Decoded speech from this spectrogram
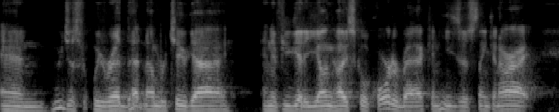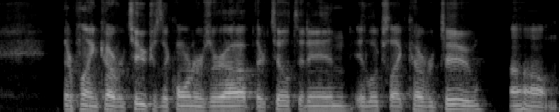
and we just we read that number two guy. And if you get a young high school quarterback and he's just thinking, all right, they're playing cover two because the corners are up, they're tilted in, it looks like cover two. Um,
